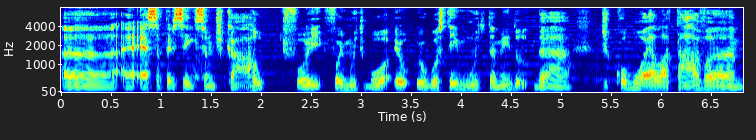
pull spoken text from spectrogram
uh, essa perseguição de carro, que foi, foi muito boa. Eu, eu gostei muito também do, da, de como ela tava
